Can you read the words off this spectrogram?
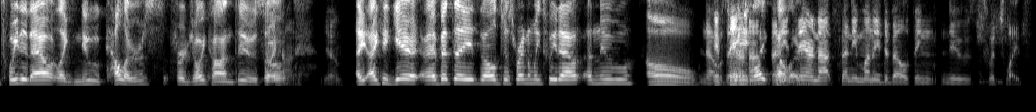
tweeted out like new colors for Joy-Con too. So Joy-Con. Yeah. I, I could get. I bet they they'll just randomly tweet out a new. Oh, No, if they, they, Switch are not spending, color. they are not spending money developing new Switch lights.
